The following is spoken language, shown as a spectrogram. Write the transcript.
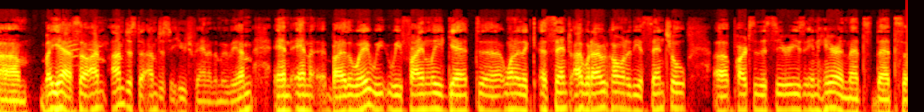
Um, but yeah, so I'm I'm just a, I'm just a huge fan of the movie. I'm and and uh, by the way, we we finally get uh, one of the essential what I would call one of the essential uh, parts of this series in here, and that's that's uh,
